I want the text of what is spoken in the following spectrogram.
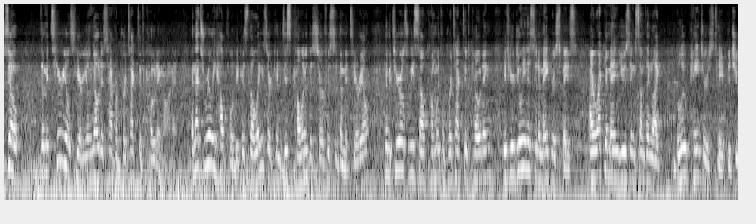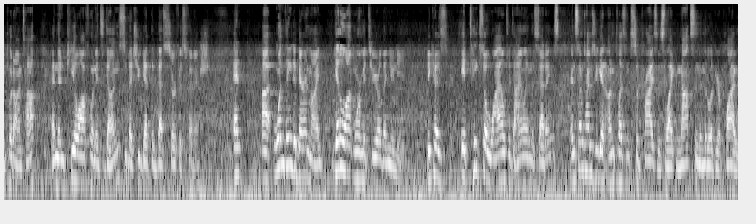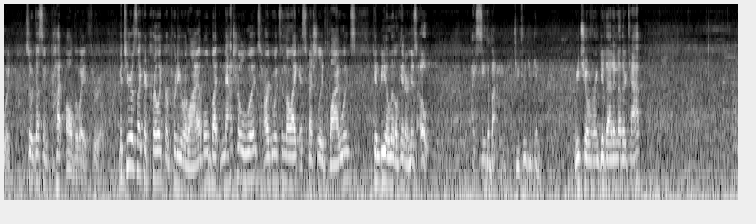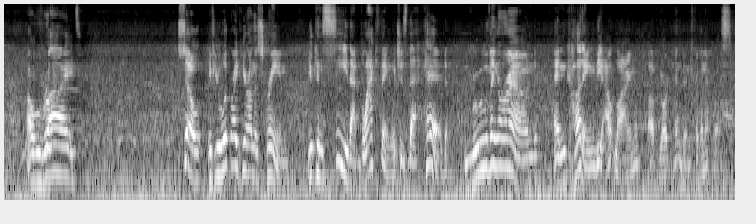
So the materials here, you'll notice have a protective coating on it. And that's really helpful because the laser can discolor the surface of the material. The materials we sell come with a protective coating. If you're doing this at a makerspace, I recommend using something like blue painter's tape that you put on top and then peel off when it's done so that you get the best surface finish. And uh, one thing to bear in mind, get a lot more material than you need because it takes a while to dial in the settings, and sometimes you get unpleasant surprises like knots in the middle of your plywood, so it doesn't cut all the way through. Materials like acrylic are pretty reliable, but natural woods, hardwoods and the like, especially plywoods, can be a little hit or miss. Oh, I see the button. Do you think you can reach over and give that another tap? All right. So if you look right here on the screen, you can see that black thing, which is the head, moving around and cutting the outline of your pendant for the necklace.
